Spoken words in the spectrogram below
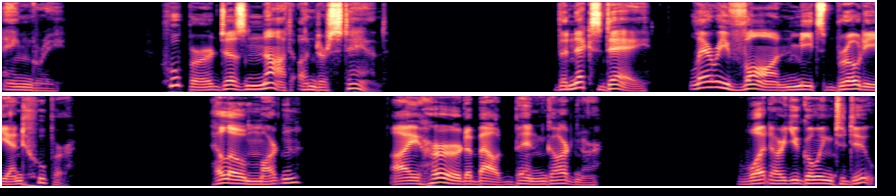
angry. Hooper does not understand. The next day, Larry Vaughn meets Brody and Hooper. Hello, Martin, I heard about Ben Gardner. What are you going to do?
